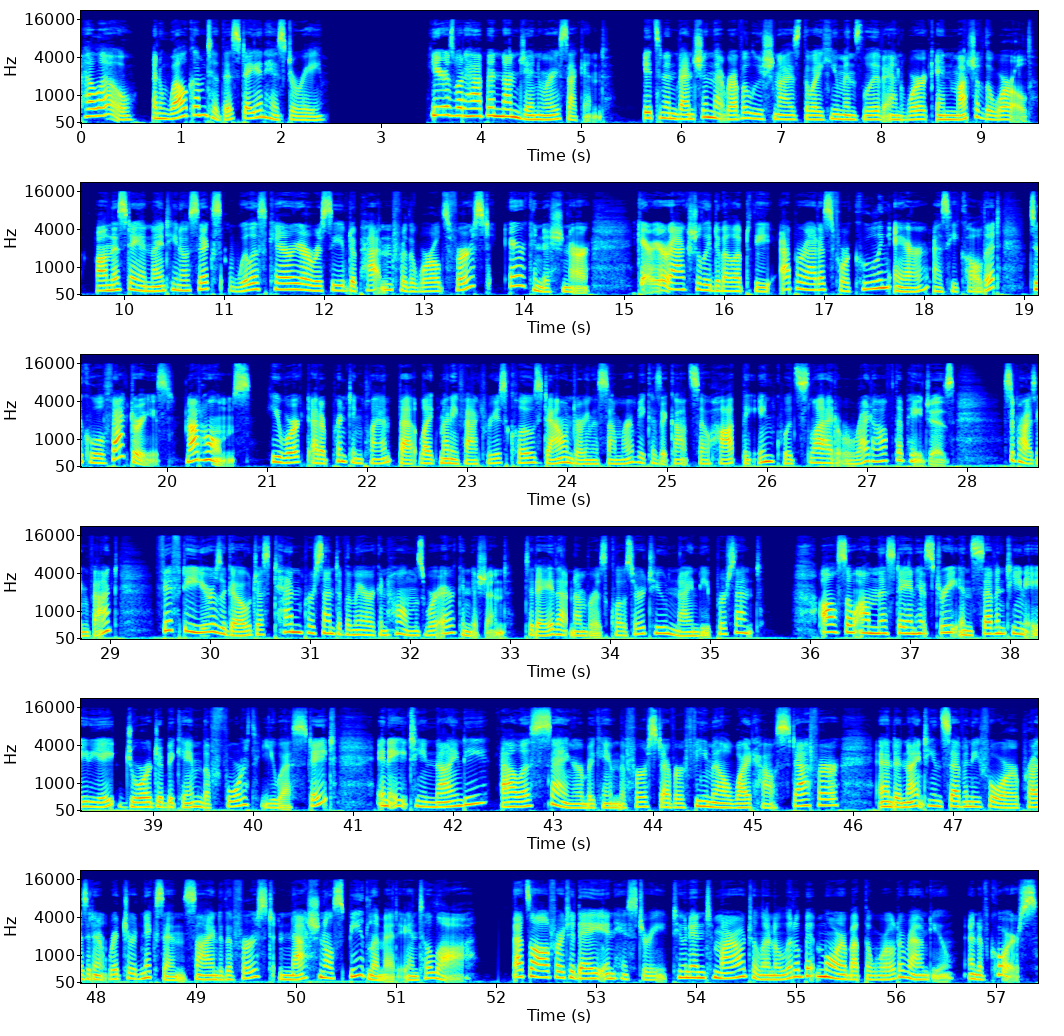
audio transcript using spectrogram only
Hello, and welcome to This Day in History. Here's what happened on January 2nd. It's an invention that revolutionized the way humans live and work in much of the world. On this day in 1906, Willis Carrier received a patent for the world's first air conditioner. Carrier actually developed the apparatus for cooling air, as he called it, to cool factories, not homes. He worked at a printing plant that, like many factories, closed down during the summer because it got so hot the ink would slide right off the pages. Surprising fact 50 years ago, just 10% of American homes were air conditioned. Today, that number is closer to 90%. Also, on this day in history, in 1788, Georgia became the fourth U.S. state. In 1890, Alice Sanger became the first ever female White House staffer. And in 1974, President Richard Nixon signed the first national speed limit into law. That's all for today in history. Tune in tomorrow to learn a little bit more about the world around you. And of course,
